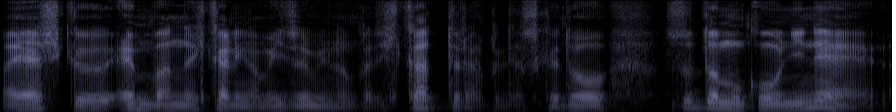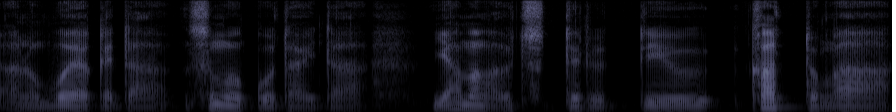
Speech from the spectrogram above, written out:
怪しく円盤の光が湖の中で光ってるわけですけどすると向こうにねあのぼやけたスモークを焚いた山が映ってるっていうカットが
